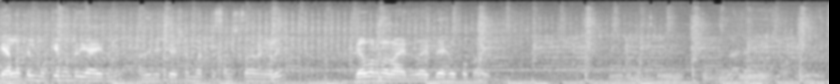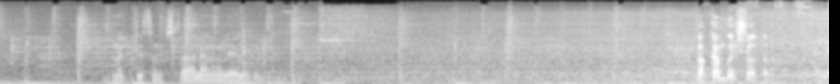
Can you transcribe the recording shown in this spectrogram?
കേരളത്തിൽ മുഖ്യമന്ത്രിയായിരുന്നു. അതിനുശേഷം മറ്റ് സംസ്ഥാനങ്ങളിൽ ഗവർണറായിരുന്നു. അദ്ദേഹം ഇപ്പോൾ പറയും മറ്റ് സംസ്ഥാനങ്ങളിൽ വക്കം പുരുഷോത്തമ അല്ല.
